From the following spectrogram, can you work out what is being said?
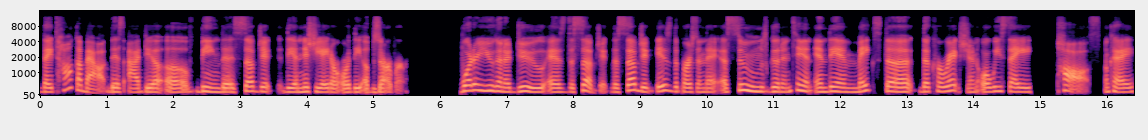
they talk about this idea of being the subject, the initiator, or the observer what are you going to do as the subject? The subject is the person that assumes good intent and then makes the the correction or we say pause okay?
